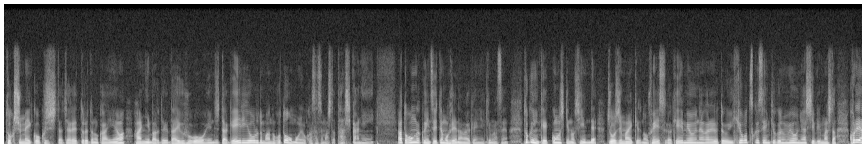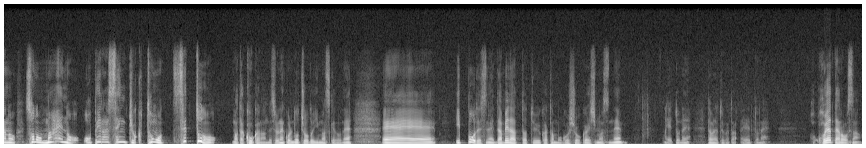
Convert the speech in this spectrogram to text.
特殊メイクを駆使したジャレット・レッドの開演はハンニバルで大富豪を演じたゲイリー・オールドマンのことを思い起こさせました。確かに。あと音楽についても触れないわけにはいきません。特に結婚式のシーンでジョージ・マイケルのフェイスが軽妙に流れるという意表をつく選曲のようにはしびました。これあのその前のオペラ選曲ともセットのまた効果なんですよね。これ後ほど言いますけどね、えー、一方ですねダメだったという方もご紹介しますね。えっ、とねダメだという方えっ、とねほや太郎さん。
